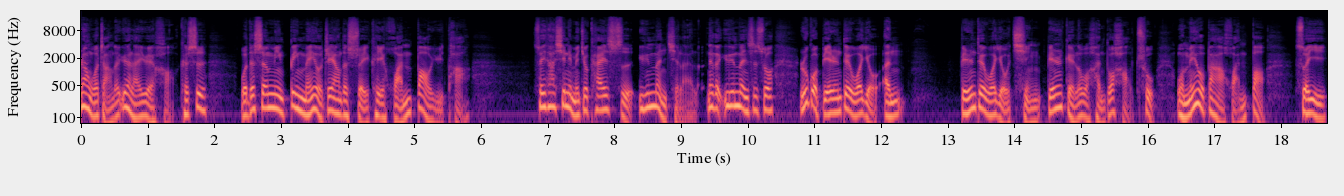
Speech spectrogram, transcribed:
让我长得越来越好。可是我的生命并没有这样的水可以环抱于他，所以他心里面就开始郁闷起来了。那个郁闷是说，如果别人对我有恩，别人对我有情，别人给了我很多好处，我没有办法环抱，所以。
